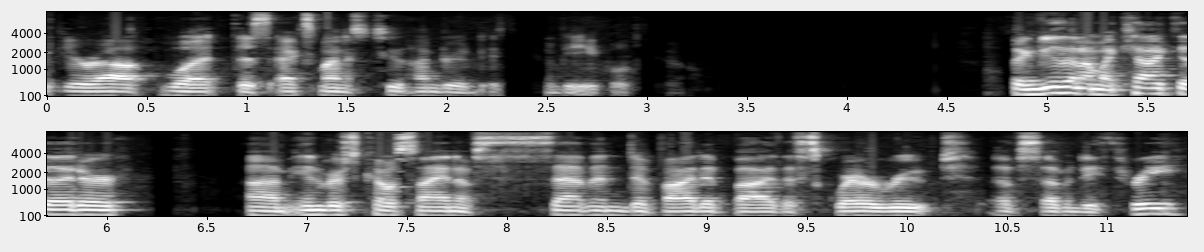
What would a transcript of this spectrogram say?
figure out what this x minus 200 is going to be equal to. So I can do that on my calculator. Um, inverse cosine of 7 divided by the square root of 73.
